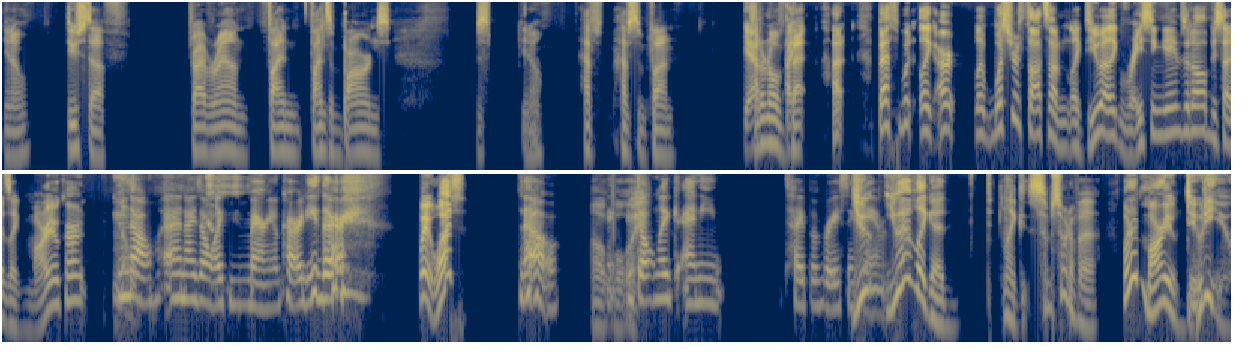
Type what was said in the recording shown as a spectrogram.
you know, do stuff. Drive around, find find some barns. Just, you know, have have some fun. Yeah, I don't know if I- Beth, I, Beth, what, like, are like, what's your thoughts on like, do you like racing games at all besides like Mario Kart? No. and I don't like Mario Kart either. Wait, what? no, Oh I boy, don't like any type of racing you game. you have like a like some sort of a what did Mario do to you?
